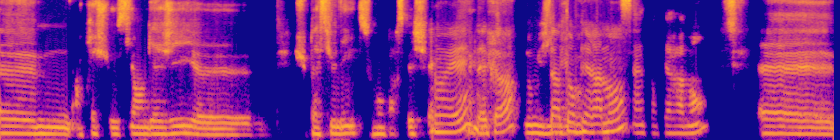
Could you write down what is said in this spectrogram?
Euh, après, je suis aussi engagée, euh, je suis passionnée souvent par ce que je fais. Ouais, d'accord. Donc c'est un tempérament. C'est un tempérament. et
